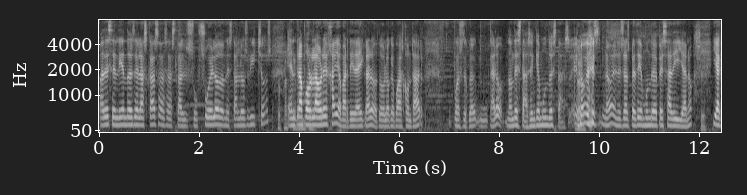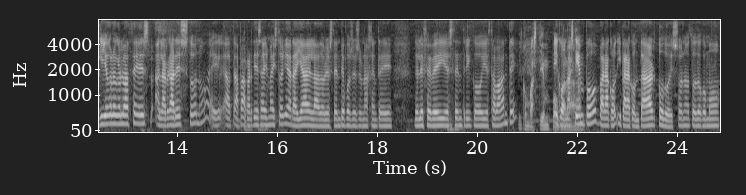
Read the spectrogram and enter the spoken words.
va descendiendo desde las casas hasta el subsuelo donde están los bichos, entra por la oreja y a partir de ahí, claro, todo lo que puedas contar, pues cl- claro, ¿dónde estás? ¿En qué mundo estás? Eh, ¿No? Es, ¿no? Es esa especie de mundo de pesadilla, ¿no? Sí. Y aquí yo creo que lo hace es alargar esto, ¿no? Eh, a, a partir de esa misma historia, ahora ya el adolescente pues es un agente del FBI excéntrico y extravagante. Y con más tiempo. Y con para- más tiempo para y para contar todo eso, ¿no? Todo como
